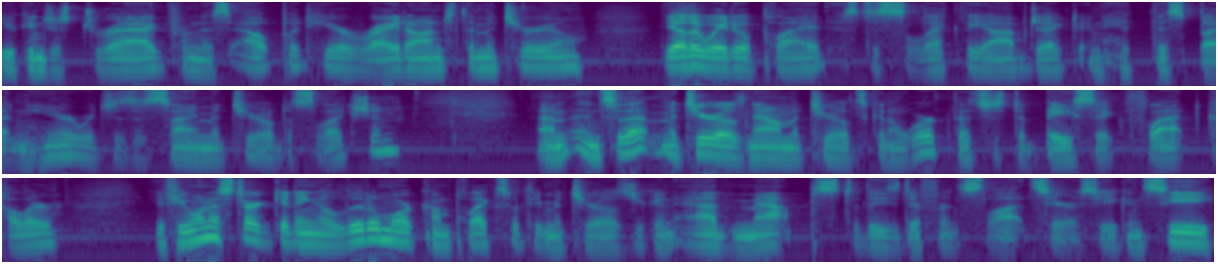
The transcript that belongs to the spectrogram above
you can just drag from this output here right onto the material. The other way to apply it is to select the object and hit this button here, which is assign material to selection. Um, and so that material is now a material that's going to work. That's just a basic flat color. If you want to start getting a little more complex with your materials, you can add maps to these different slots here. So you can see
